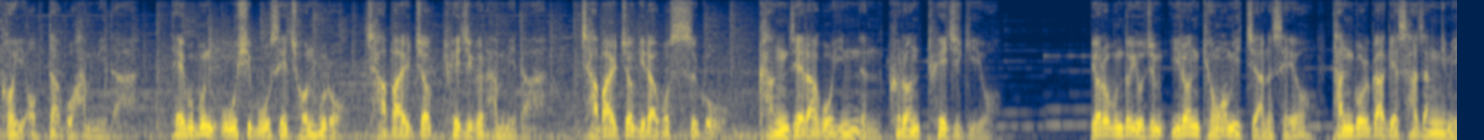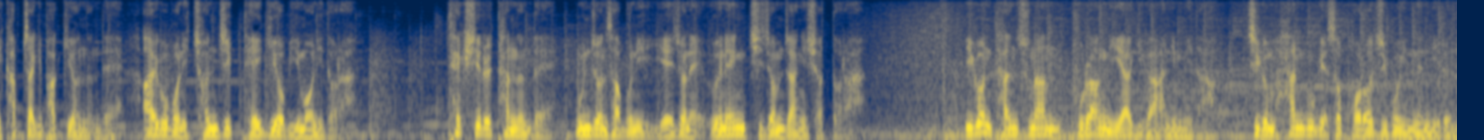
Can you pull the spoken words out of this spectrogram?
거의 없다고 합니다. 대부분 55세 전후로 자발적 퇴직을 합니다. 자발적이라고 쓰고 강제라고 읽는 그런 퇴직이요. 여러분도 요즘 이런 경험 있지 않으세요? 단골 가게 사장님이 갑자기 바뀌었는데 알고 보니 전직 대기업 임원이더라. 택시를 탔는데 운전사분이 예전에 은행 지점장이셨더라. 이건 단순한 불황 이야기가 아닙니다. 지금 한국에서 벌어지고 있는 일은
